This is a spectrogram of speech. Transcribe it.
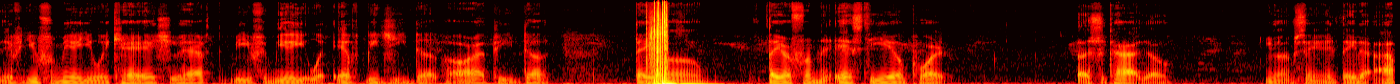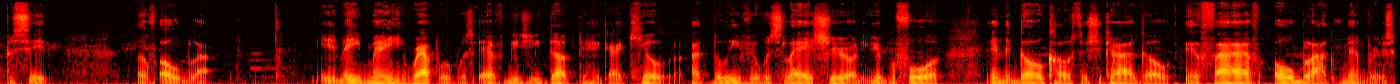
If you familiar with Cash, you have to be familiar with FBG Duck, RIP Duck. They um they are from the STL part of Chicago. You know what I'm saying? They the opposite of O Block. And they main rapper was FBG Duck that got killed. I believe it was last year or the year before in the Gold Coast of Chicago. And five O Block members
